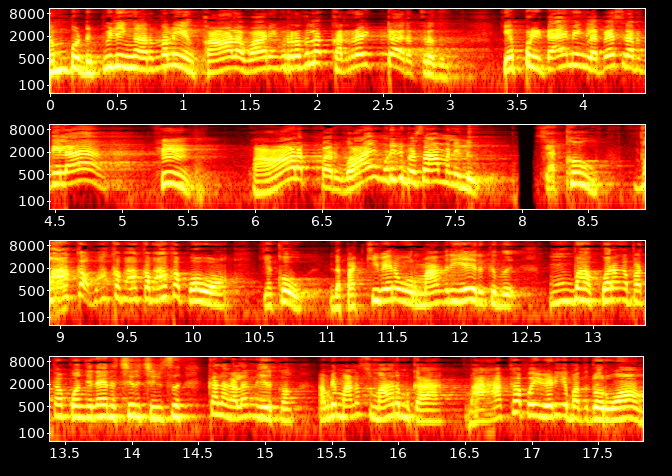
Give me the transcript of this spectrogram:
எம்பட்டு பீலிங்கா இருந்தாலும் என் காலை வாரி விடுறதுல கரெக்டா இருக்கிறது. எப்படி டைமிங்ல பேசுற பத்தியில? ம் ஆளப்பாரு வாய் முடிட்டு பேசாம நில்லு. எக்கோ வாக்க வாக்க வாக்க வாக்க போவோம். எக்கோ இந்த பக்கி வேற ஒரு மாதிரியே இருக்குது. வா குரங்க பார்த்தா கொஞ்ச நேரம் சிரிச்சு சிரிச்சு கலகலன்னு இருக்கும். அப்படியே மனசு மாறுமுக்கா. வாக்கா போய் வேடிக்கை பார்த்துட்டு வருவோம்.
